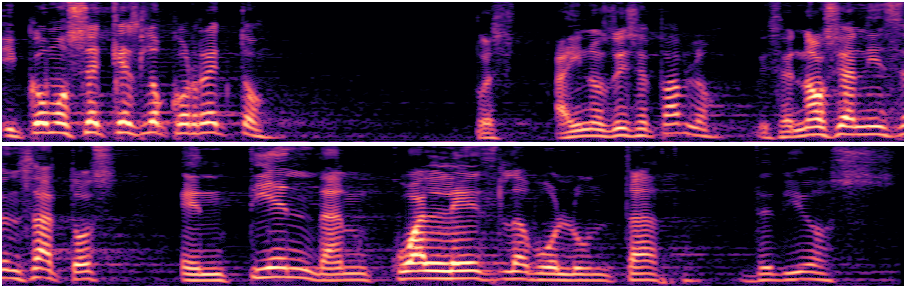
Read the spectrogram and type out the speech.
¿Y cómo sé qué es lo correcto? Pues ahí nos dice Pablo. Dice, no sean insensatos, entiendan cuál es la voluntad de Dios.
